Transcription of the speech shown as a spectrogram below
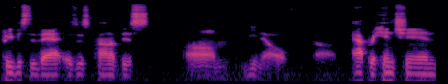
Previous to that, it was just kind of this, um, you know, uh, apprehension,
